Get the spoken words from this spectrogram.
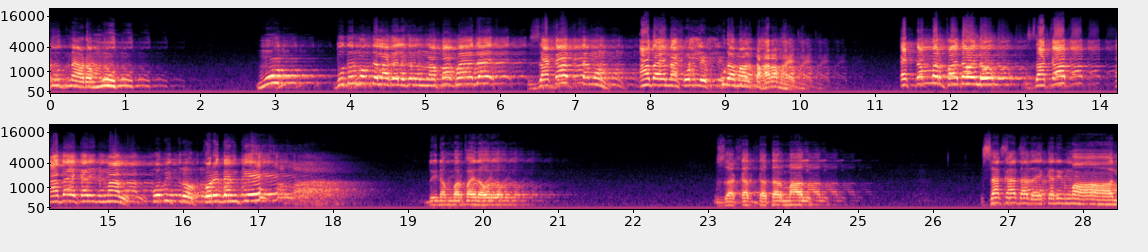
দুধ না, ওটা মুদ মুদ দুধের মধ্যে লাগাইলে যেমন নাপাক হয়ে যায়, জাকাত তেমন আদায় না করলে পুরা মালটা হারাম হয়ে যায়। ফায়দা হইল? জাকাত আদায়কারীর মাল পবিত্র করে দেন কে? দুই নম্বর ফায়দা হলো জাকাত দাতার মাল জাকাত আদায়কারীর মাল।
